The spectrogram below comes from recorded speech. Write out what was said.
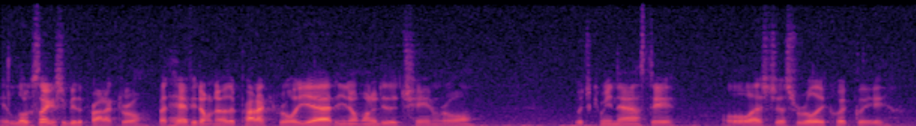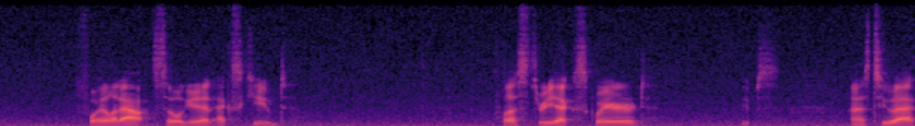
It looks like it should be the product rule, but hey, if you don't know the product rule yet, and you don't want to do the chain rule, which can be nasty, well, let's just really quickly FOIL it out. So we'll get x cubed plus 3x squared, oops, minus 2x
